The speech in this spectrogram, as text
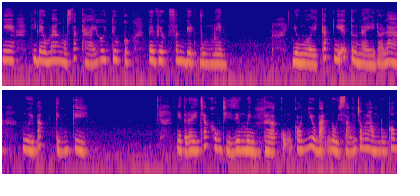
nghe thì đều mang một sắc thái hơi tiêu cực về việc phân biệt vùng miền. Nhiều người cắt nghĩa từ này đó là người bắc tính kỳ. Nghe tới đây chắc không chỉ riêng mình mà cũng có nhiều bạn nổi sóng trong lòng đúng không?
